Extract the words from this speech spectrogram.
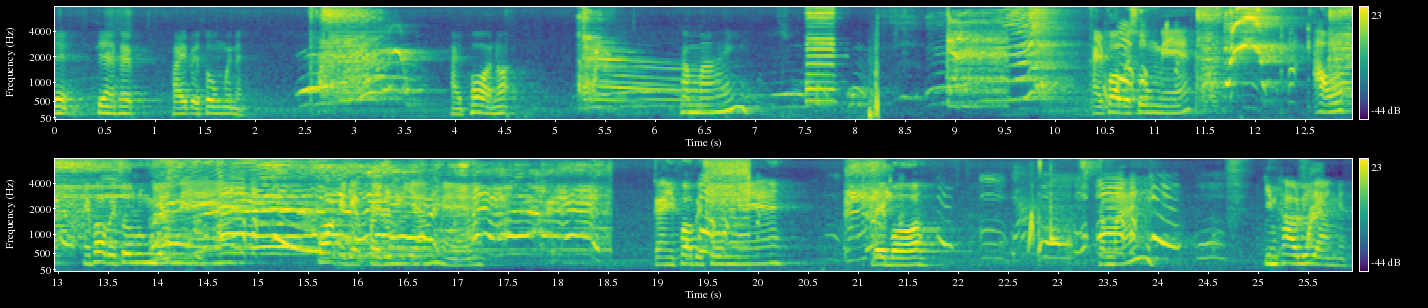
เสียเสียให้ไผไปส่งมื้อนี่ให้พ่อเนาะทำไมให้พ่อไปส่งแหน่เอาให้พ่อไปส่งโรงเรียนแหน่พ่อก็อยากไปโรงเรียนแหมก็ให้พ่อไปส่งแหน่ได้บ่ทำไม กินข้าวหรือยังเนี่ย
